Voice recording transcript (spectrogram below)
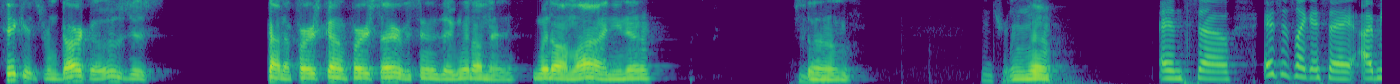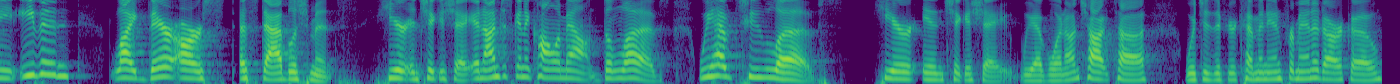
tickets from Darko. It was just kind of first come first serve as soon as they went on the went online, you know. So hmm. I Interesting. don't know. And so it's just like I say, I mean, even like there are establishments here in Chickasha, and I'm just going to call them out the Loves. We have two Loves here in Chickasha. We have one on Choctaw, which is if you're coming in from Anadarko,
